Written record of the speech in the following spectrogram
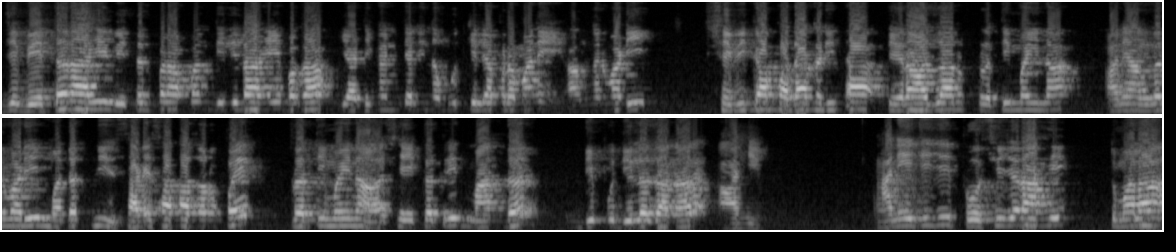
जे वेतन आहे वेतन पण आपण दिलेलं आहे. बघा या ठिकाणी त्यांनी नमूद केल्याप्रमाणे अंगणवाडी सेविका पदाकरिता तेरा हजार प्रति महिना आणि अंगणवाडी मदतनीस साडेसात हजार रुपये प्रति महिना असे एकत्रित मानधन दिलं जाणार आहे. आणि जी जी प्रोसिजर आहे तुम्हाला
